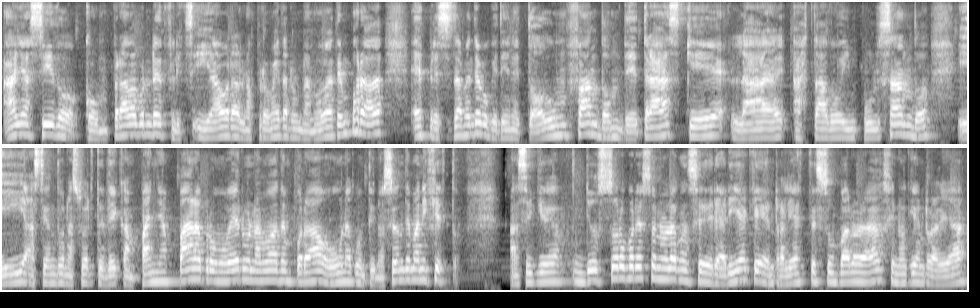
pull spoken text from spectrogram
haya sido comprada por Netflix y ahora nos prometan una nueva temporada, es precisamente porque tiene todo un fandom detrás que la ha estado impulsando y haciendo una suerte de campaña para promover una nueva temporada o una continuación de Manifiesto. Así que yo solo por eso no la consideraría que en realidad esté subvalorada, sino que en realidad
